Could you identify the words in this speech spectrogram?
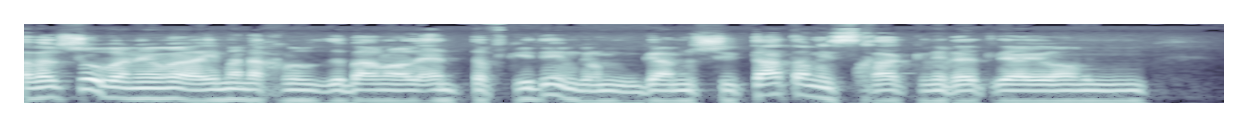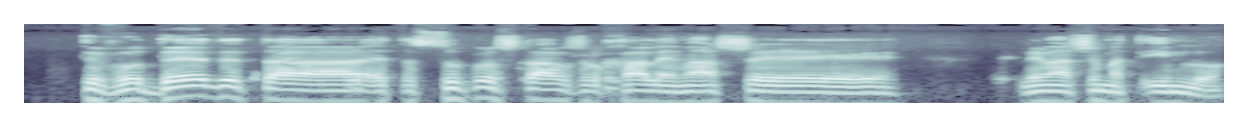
אבל, שוב, אני אומר, אם אנחנו דיברנו על אין תפקידים, גם, גם שיטת המשחק נראית לי היום תבודד את, ה, את הסופרסטאר שלך למה, ש, למה שמתאים לו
